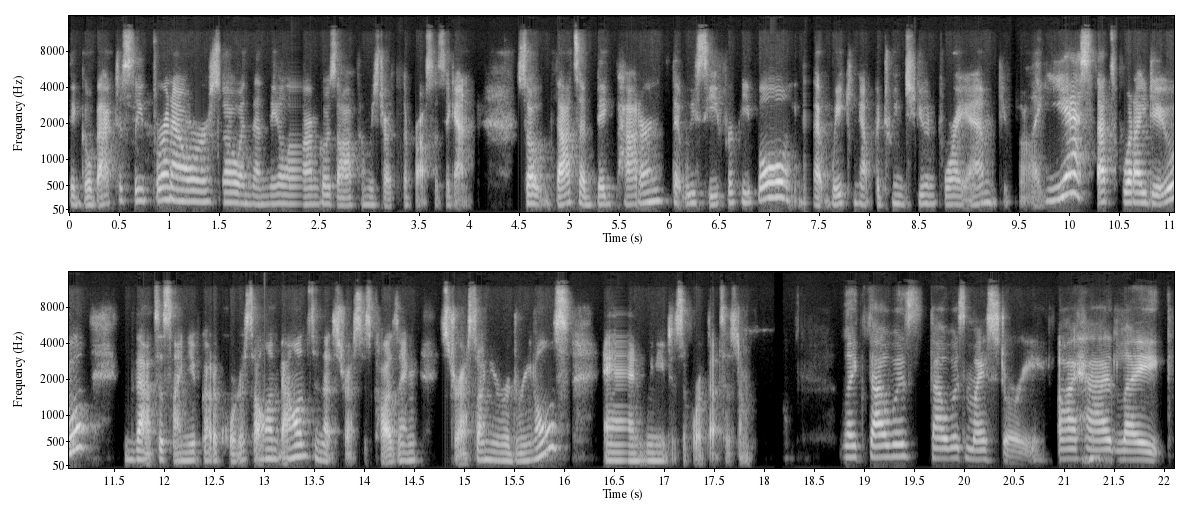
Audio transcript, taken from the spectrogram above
they go back to sleep for an hour or so, and then the alarm goes off and we start the process again. So that's a big pattern that we see for people that waking up between 2 and 4 a.m. People are like, yes, that's what I do. That's a sign you've got a cortisol imbalance and that stress is causing stress on your adrenals. And we need to support that system. Like that was that was my story. I mm-hmm. had like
